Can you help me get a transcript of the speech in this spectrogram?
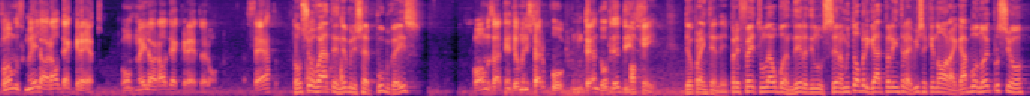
Vamos melhorar o decreto. Vamos melhorar o decreto, Heron. Tá certo? Então o senhor Nós vai atender o Ministério Público, é isso? Vamos atender o Ministério Público, não tenha dúvida disso. Ok, deu para entender. Prefeito Léo Bandeira de Lucena, muito obrigado pela entrevista aqui na Hora H. Boa noite para o senhor.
